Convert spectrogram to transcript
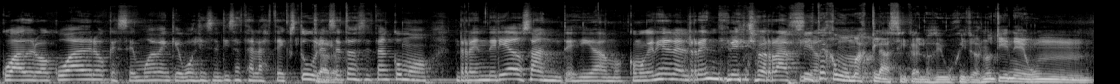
cuadro a cuadro, que se mueven, que vos le sentís hasta las texturas. Claro. Estos están como rendereados antes, digamos. Como que tienen el render hecho rápido. Sí, está como más clásica en los dibujitos. No tiene un.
